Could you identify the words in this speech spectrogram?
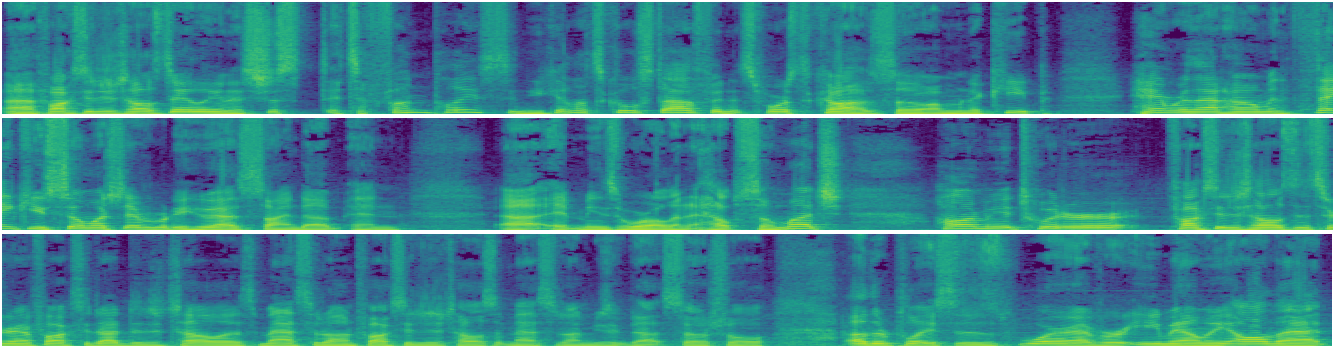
uh, Foxy Digitalis Daily, and it's just, it's a fun place, and you get lots of cool stuff, and it supports the cause. So I'm going to keep hammering that home, and thank you so much to everybody who has signed up, and uh, it means the world and it helps so much. Holler me at Twitter, Foxy Digitalis, Instagram, Foxy.digitalis, Mastodon, Foxy Digitalis at MastodonMusic.social, other places, wherever. Email me, all that.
